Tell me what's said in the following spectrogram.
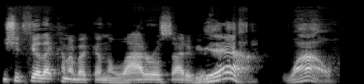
You should feel that kind of like on the lateral side of your Yeah. Head. Wow.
